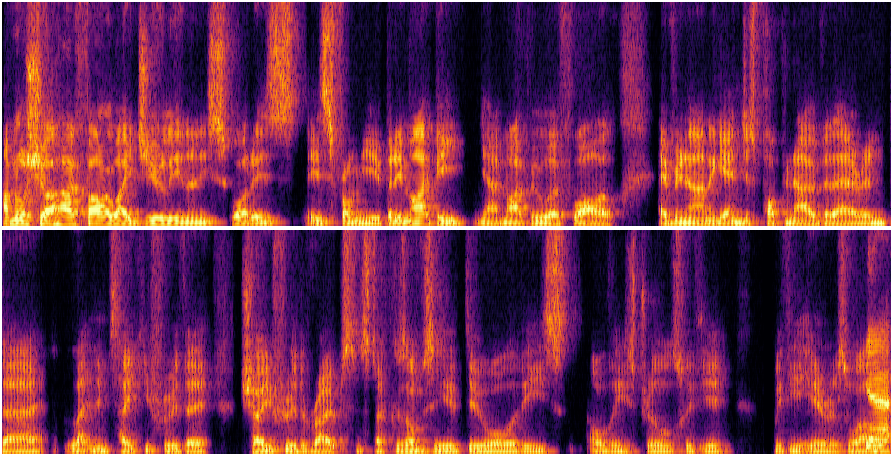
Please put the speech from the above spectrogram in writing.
I'm not sure how far away Julian and his squad is is from you, but it might be you know, it might be worthwhile every now and again just popping over there and uh, letting him take you through the show you through the ropes and stuff because obviously he'll do all of these all these drills with you with you here as well. Yeah,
